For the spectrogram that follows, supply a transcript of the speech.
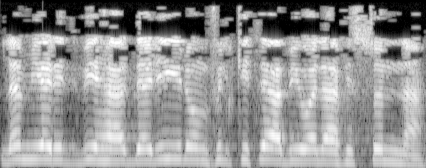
لم يرد بها دليل في الكتاب ولا في السنة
